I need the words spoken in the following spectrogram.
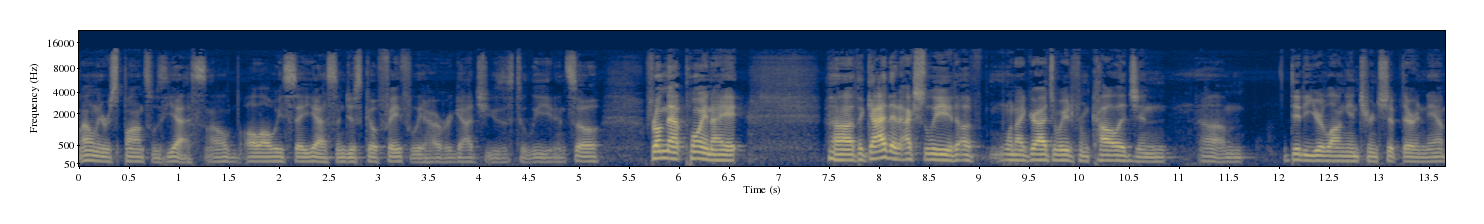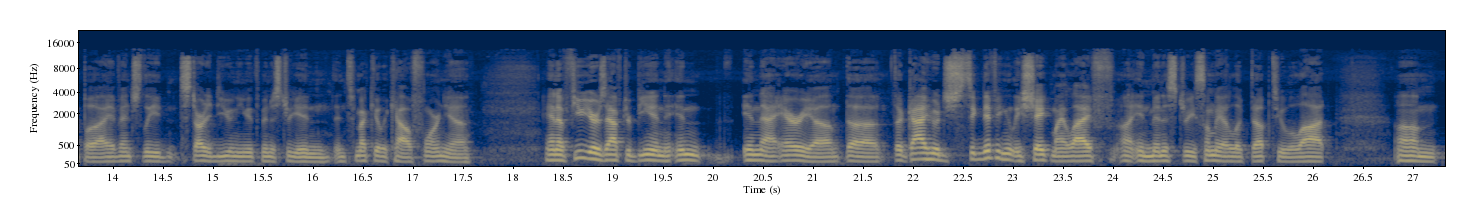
My only response was yes. I'll, I'll always say yes and just go faithfully however God chooses to lead. And so, from that point, I uh, the guy that actually, uh, when I graduated from college and um, did a year long internship there in Nampa, I eventually started youth youth ministry in, in Temecula, California. And a few years after being in in that area, the the guy who had significantly shaped my life uh, in ministry, somebody I looked up to a lot, um,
